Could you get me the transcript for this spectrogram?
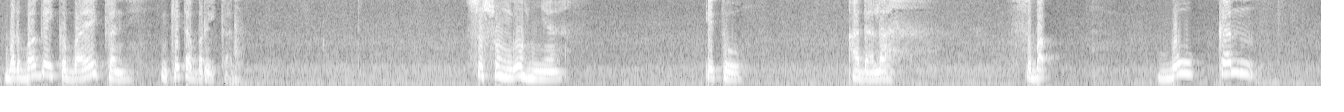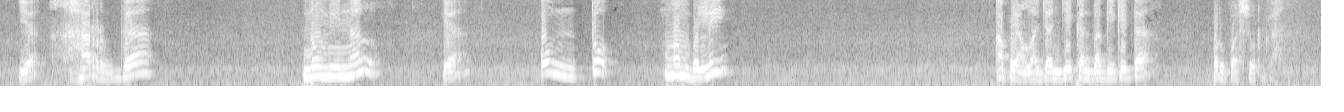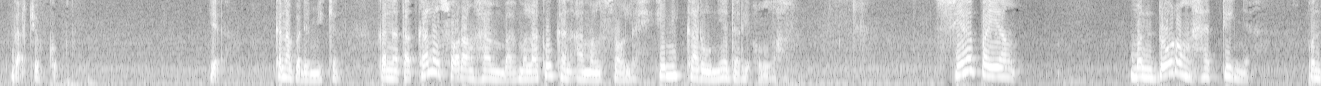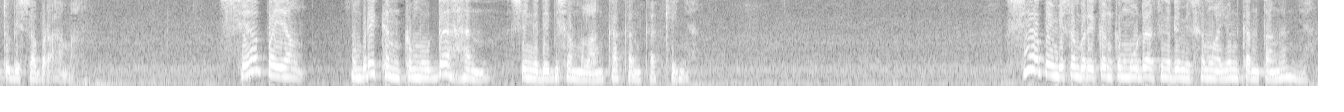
berbagai kebaikan yang kita berikan. Sesungguhnya itu adalah sebab bukan ya harga nominal ya untuk membeli apa yang Allah janjikan bagi kita berupa surga. Enggak cukup. Ya kenapa demikian karena tatkala seorang hamba melakukan amal soleh ini karunia dari Allah. Siapa yang mendorong hatinya untuk bisa beramal? Siapa yang memberikan kemudahan sehingga dia bisa melangkahkan kakinya? Siapa yang bisa memberikan kemudahan sehingga dia bisa mengayunkan tangannya?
